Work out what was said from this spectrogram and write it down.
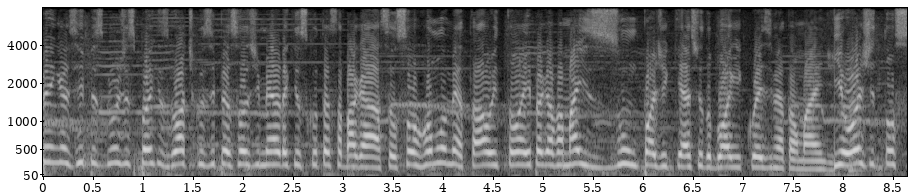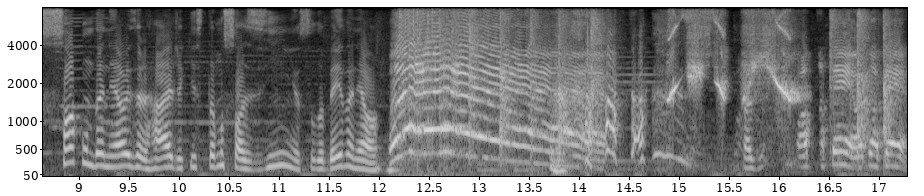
Headbangers, hips, grunges, punks, góticos e pessoas de merda que escutam essa bagaça. Eu sou o Romulo Metal e tô aí pra gravar mais um podcast do blog Crazy Metal Mind. E hoje tô só com o Daniel Ezerhard aqui, estamos sozinhos. Tudo bem, Daniel? Ó a plateia, ó a plateia.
